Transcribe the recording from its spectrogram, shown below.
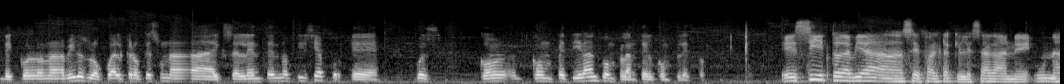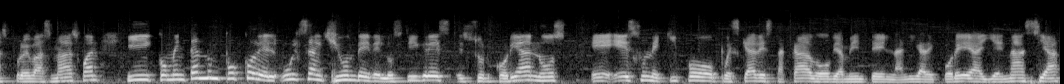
de coronavirus, lo cual creo que es una excelente noticia porque pues competirán con plantel completo. Eh, sí, todavía hace falta que les hagan eh, unas pruebas más, Juan. Y comentando un poco del Ulsan Hyundai de los Tigres eh, surcoreanos, es un equipo pues que ha destacado obviamente en la Liga de Corea y en Asia.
